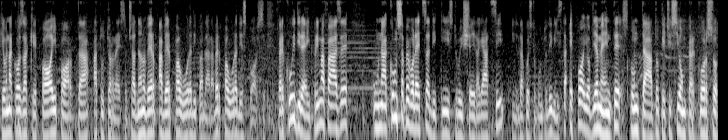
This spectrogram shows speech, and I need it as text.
che è una cosa che poi porta a tutto il resto cioè a non aver, aver paura di parlare aver paura di esporsi. Per cui direi prima fase una consapevolezza di chi istruisce i ragazzi da questo punto di vista e poi ovviamente scontato che ci sia un percorso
